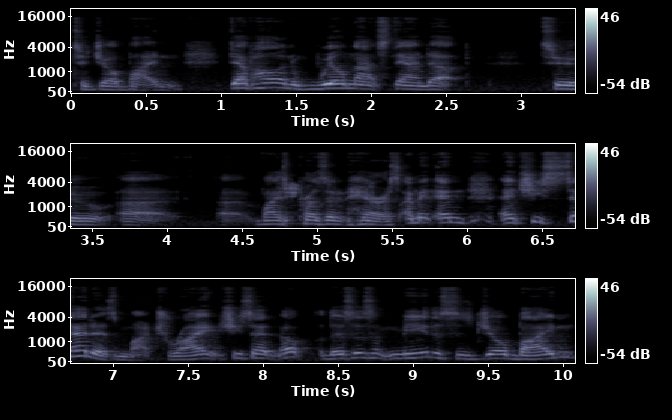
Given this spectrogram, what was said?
to Joe Biden. Deb Haaland will not stand up to uh, uh, Vice President Harris. I mean, and and she said as much, right? She said, "Nope, this isn't me. This is Joe Biden."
